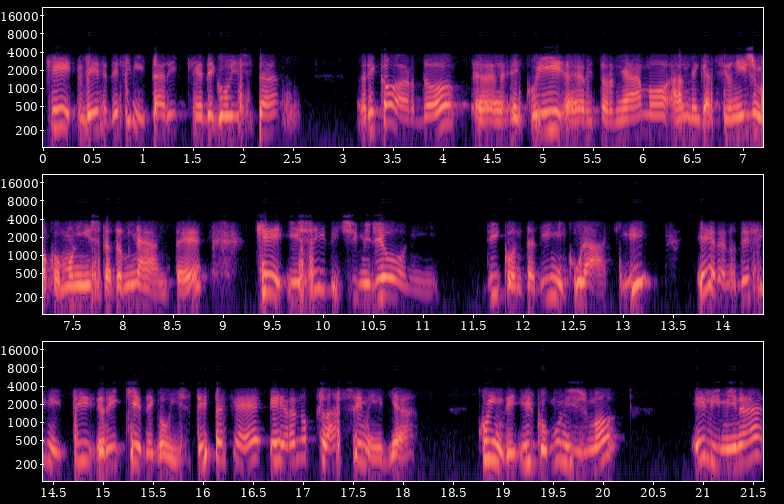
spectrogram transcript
che viene definita ricca ed egoista. Ricordo, eh, e qui eh, ritorniamo al negazionismo comunista dominante, che i 16 milioni di contadini kulaki erano definiti ricchi ed egoisti perché erano classe media. Quindi il comunismo elimina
